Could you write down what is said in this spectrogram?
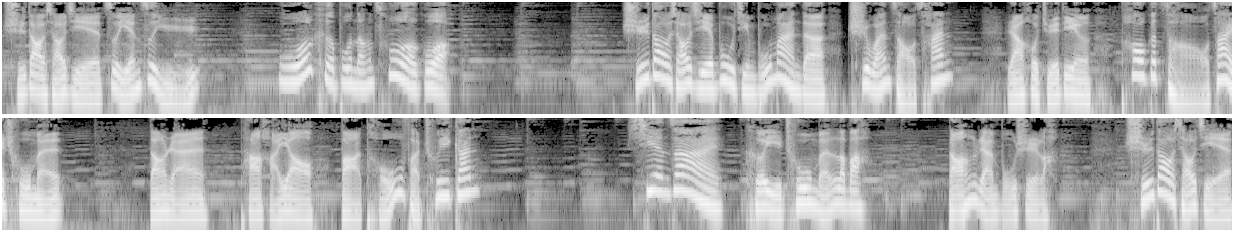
迟到小姐自言自语：“我可不能错过。”迟到小姐不紧不慢的吃完早餐，然后决定泡个澡再出门。当然，她还要把头发吹干。现在可以出门了吧？当然不是了。迟到小姐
